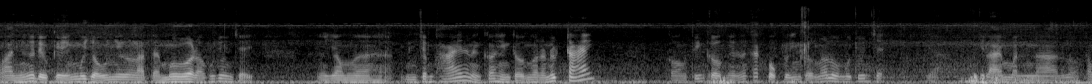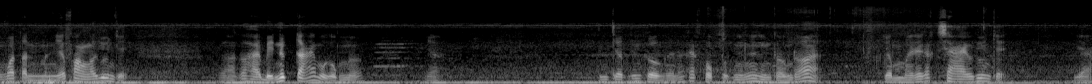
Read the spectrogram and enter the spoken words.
và những cái điều kiện, ví dụ như là trời mưa rồi của chú anh chị dòng ờ, châm thái này có hiện tượng gọi là nước trái còn tiếng cường thì nó khắc phục được hiện tượng đó luôn của chú anh chị dạ. với lại mình ờ, trong quá trình mình giải phân đó chú anh chị, là có thể bị nứt trái một gụng nữa dạ trên trên tiếng cường thì nó khắc phục được những cái hiện tượng đó à. chùm thì nó rất sai của chú anh chị. Dạ.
